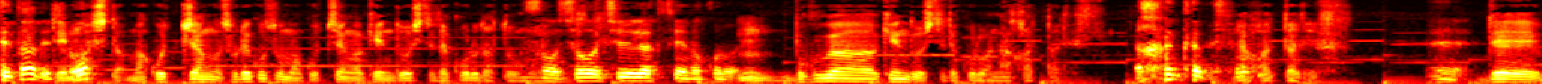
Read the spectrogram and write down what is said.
出たでしょ？出ました。まこっちゃんが、それこそまこっちゃんが剣道してた頃だと思います。そう、小中学生の頃に。うん。僕が剣道してた頃はなかったです。なかったでしょ？なかったです。えで、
